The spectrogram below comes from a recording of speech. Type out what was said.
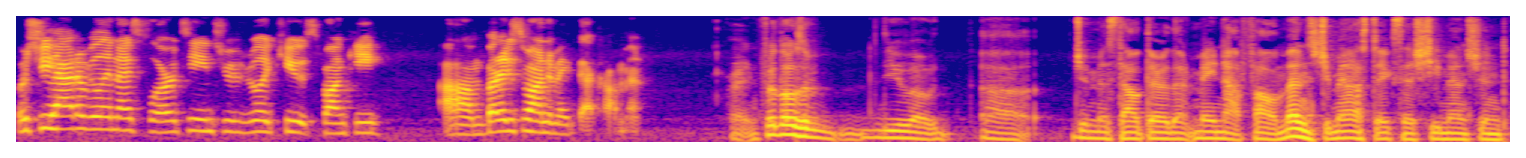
But she had a really nice floor routine. She was really cute, spunky. Um, but I just wanted to make that comment. Right. And for those of you uh, gymnasts out there that may not follow men's gymnastics, as she mentioned,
